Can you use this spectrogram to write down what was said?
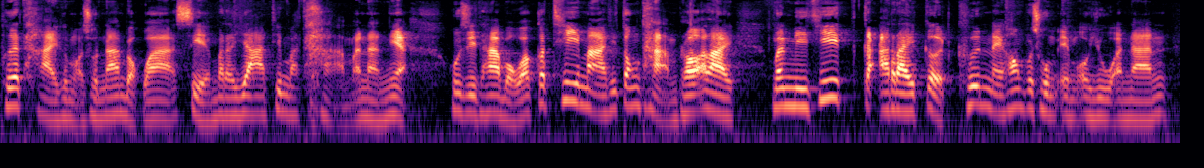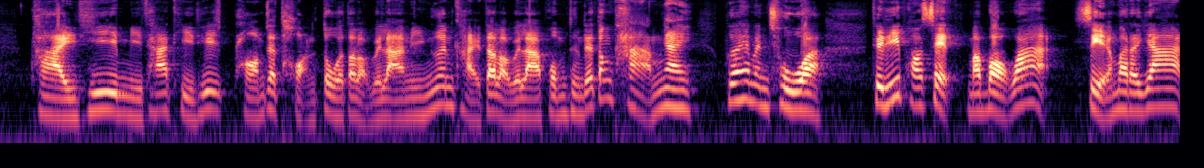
เพื่อไทยคุณหมอชนน่านบอกว่าเสียมารยาทที่มาถามอันนั้นเนี่ยคุณสิทธาบอกว่าก็ที่มาที่ต้องถามเพราะอะไร มันมีที่อะไรเกิดขึ้นในห้องประชุม MOU อันนั้นใครที่มีท่าทีที่พร้อมจะถอนตัวตลอดเวลามีเงื่อนไขตลอดเวลาผมถึงได้ต้องถามไง เพื่อให้มันชัวร์ทีนี้พอเสร็จมาบอกว่าเสียมารยาท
